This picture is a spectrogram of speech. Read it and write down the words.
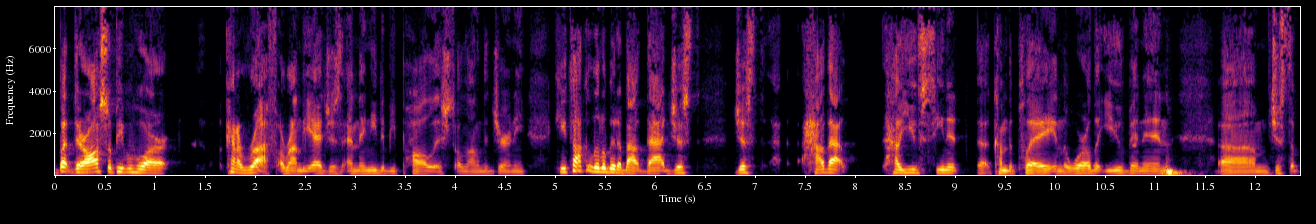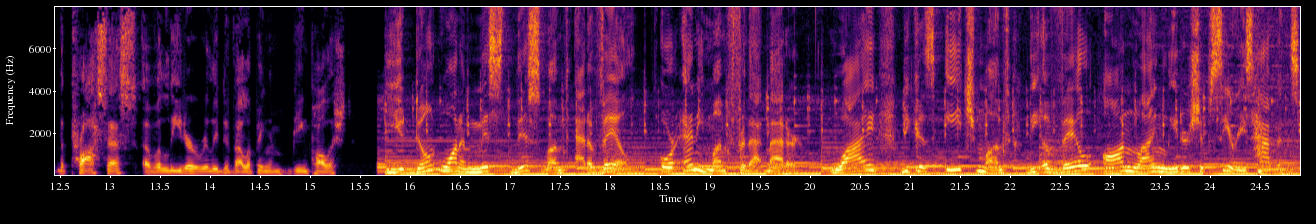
but there are also people who are kind of rough around the edges and they need to be polished along the journey. Can you talk a little bit about that? Just just how that how you've seen it uh, come to play in the world that you've been in, um, just the, the process of a leader really developing and being polished. You don't want to miss this month at Avail, or any month for that matter. Why? Because each month, the Avail Online Leadership Series happens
